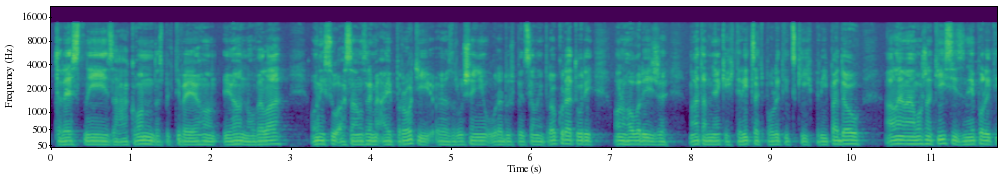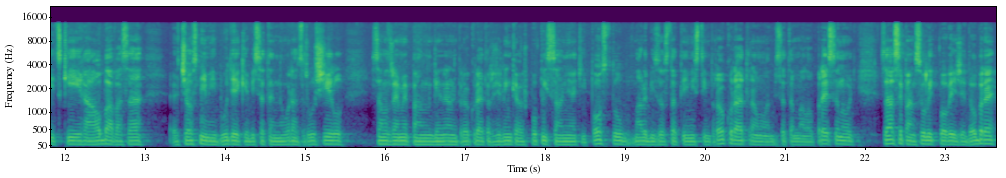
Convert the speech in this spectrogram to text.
trestný zákon, respektíve jeho, jeho novela. Oni sú a samozrejme aj proti e, zrušeniu úradu špeciálnej prokuratúry. On hovorí, že má tam nejakých 30 politických prípadov, ale má možno tisíc nepolitických a obáva sa, čo s nimi bude, keby sa ten úrad zrušil. Samozrejme, pán generálny prokurátor Žilinka už popísal nejaký postup, mali by zostať tým istým prokurátorom, aby sa to malo presunúť. Zase pán Sulik povie, že dobre,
